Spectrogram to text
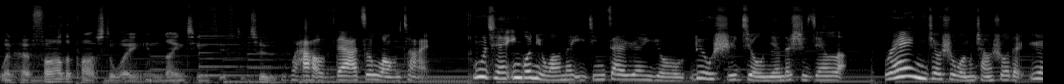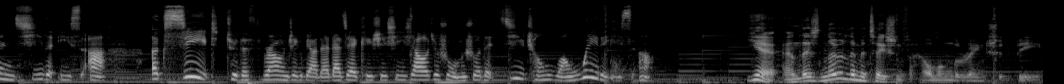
when her father passed away in 1952. Wow, that's a long time. 目前英国女王呢已经在任有六十九年的时间了。Reign 就是我们常说的任期的意思啊。Accede to the throne 这个表达大家也可以学习一下哦，就是我们说的继承王位的意思啊。 Yeah, and there's no limitation for how long the reign should be.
